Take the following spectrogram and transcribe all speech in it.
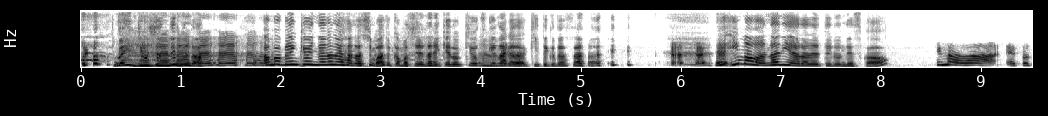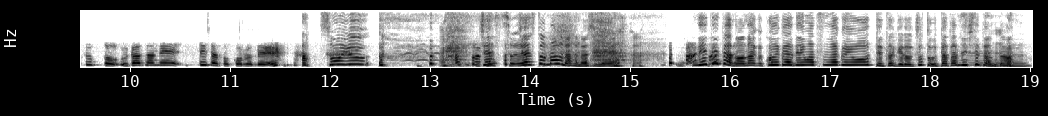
勉強しちゃってるんだ。あんま勉強にならない話もあるかもしれないけど気をつけながら聞いてください。え今は何やられてるんですか？今はえっとちょっとうだざねしてたところで。あそういう？ジャスそれジャストナウな話ね。寝てたの？なんかこれから電話つなぐよって言ったけどちょっとうたた寝してたんだ、うん。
